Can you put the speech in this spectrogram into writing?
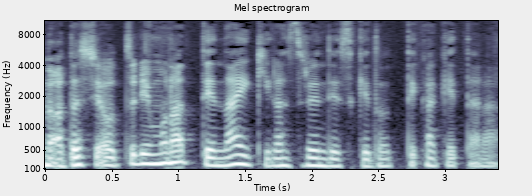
私お釣りもらってない気がするんですけどってかけたら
